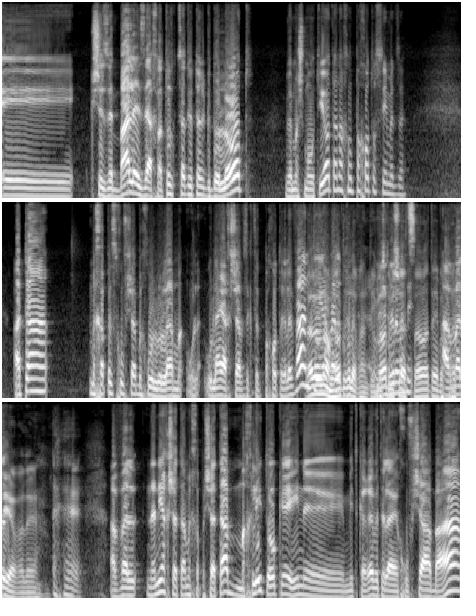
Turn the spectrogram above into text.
אה, כשזה בא לאיזה החלטות קצת יותר גדולות, ומשמעותיות, אנחנו פחות עושים את זה. אתה מחפש חופשה בחו"ל, אולי, אולי, עכשיו זה קצת פחות רלוונטי, לא, לא, לא, אבל... מאוד רלוונטי. יש מאוד למישהו רלוונטי. הצעות אה, אבל- בפרטי, אבל... אבל נניח שאתה, מחפ... שאתה מחליט, אוקיי, הנה מתקרבת אליי החופשה הבאה,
